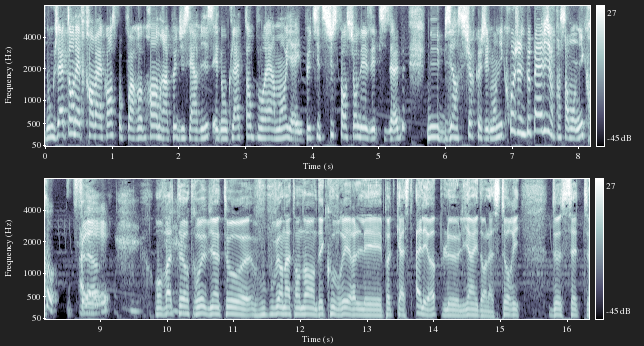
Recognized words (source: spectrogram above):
Donc j'attends d'être en vacances pour pouvoir reprendre un peu du service. Et donc là, temporairement, il y a une petite suspension des épisodes. Mais bien sûr que j'ai mon micro, je ne peux pas vivre sans mon micro. on va te retrouver bientôt. Vous pouvez en attendant découvrir les podcasts. Allez hop, le lien est dans la story de cet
